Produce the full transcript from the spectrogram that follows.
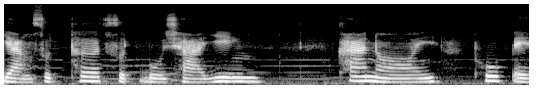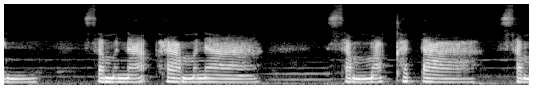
อย่างสุดเทิดสุดบูชายิ่ง ข้าน้อย ผู้เป็น สมณะพรามนา สัมมัคคตา สัม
